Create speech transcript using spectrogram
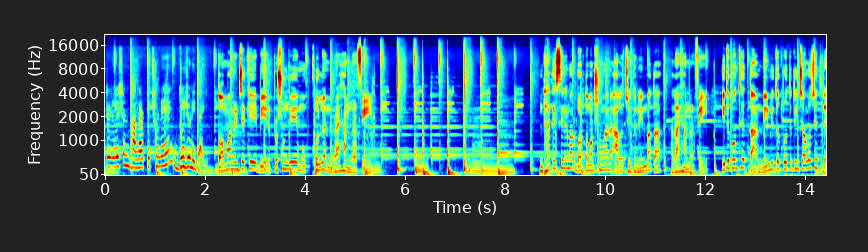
একটা রিলেশন ভাঙার পেছনে দুজনই দায়ী। তমা মির্জাকে বিয়ের প্রসঙ্গে মুখ খুললেন রায়হান রাফি। ঢাকায় সিনেমার বর্তমান সময়ের আলোচিত নির্মাতা রায়হান রাফি। ইতিমধ্যে তার নির্মিত প্রতিটি চলচ্চিত্রে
